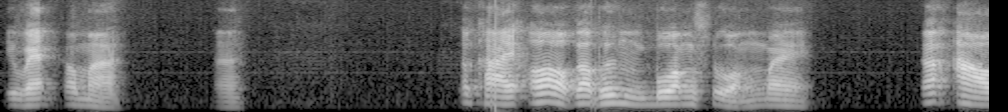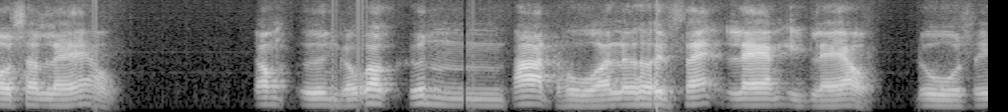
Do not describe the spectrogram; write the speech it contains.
ที่แวะเข้ามานะก็ขายอ้อก็เพิ่งบวงสรวงไปก็เอาซะแล้ว ช่องอื่นเขาก็ขึ้นพาดหัวเลยแซะแรงอีกแล้ว ดูสิ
